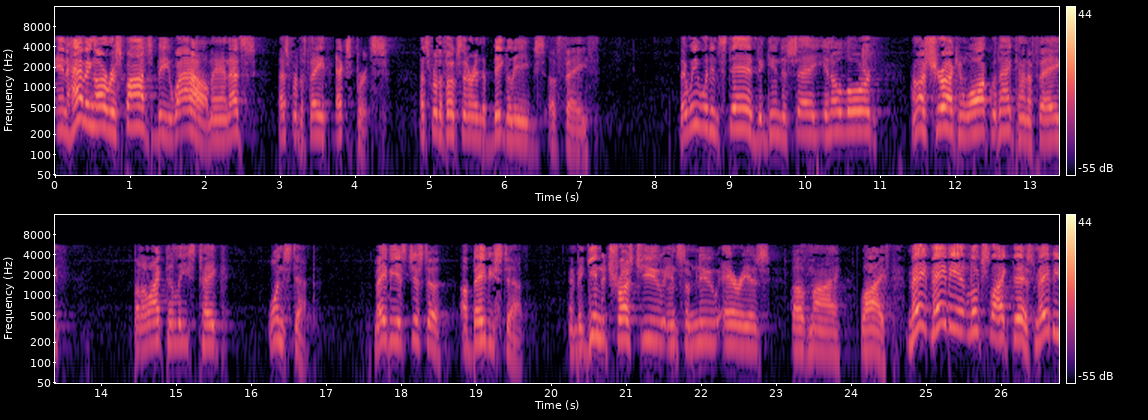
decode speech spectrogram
and having our response be, wow, man, that's, that's for the faith experts. That's for the folks that are in the big leagues of faith. That we would instead begin to say, you know, Lord, I'm not sure I can walk with that kind of faith but I like to at least take one step. Maybe it's just a, a baby step and begin to trust you in some new areas of my life. Maybe it looks like this. Maybe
